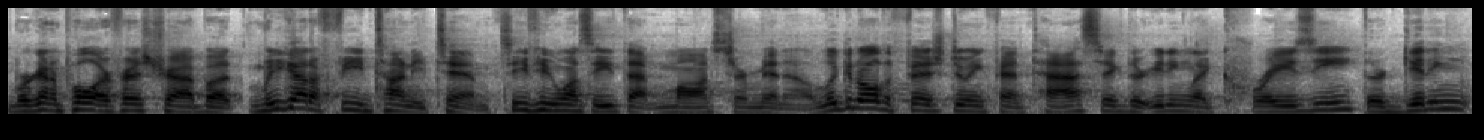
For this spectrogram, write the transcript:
we're gonna pull our fish trap, but we gotta feed Tiny Tim. See if he wants to eat that monster minnow. Look at all the fish doing fantastic. They're eating like crazy. They're getting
